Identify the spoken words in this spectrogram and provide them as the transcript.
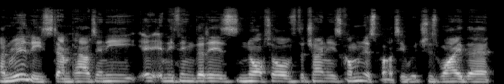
and really stamp out any anything that is not of the Chinese Communist Party, which is why they're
